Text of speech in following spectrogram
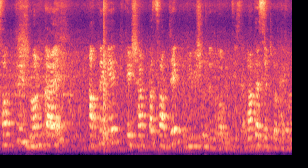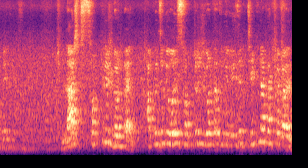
ছত্রিশ ঘন্টায় আপনাকে এই সাতটা সাবজেক্ট রিভিশন দিতে হবে। মাথায় সেট করতে হবে। লাস্ট ছত্রিশ ঘন্টায়। আপনি যদি ওই ছত্রিশ ঘণ্টা যদি নিজে ঠিক না থাকতে পারেন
